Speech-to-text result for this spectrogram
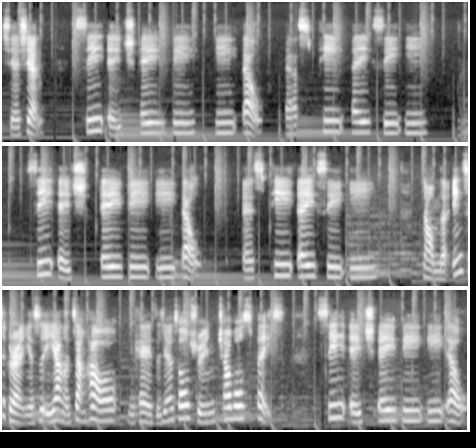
斜线 C H A V E L S P A C E C H A V E L S P A C E。那我们的 Instagram 也是一样的账号哦，你可以直接搜寻 Travel Space C H A V E L。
